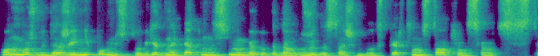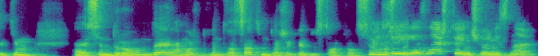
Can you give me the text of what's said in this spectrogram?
он, может быть, даже и не помнит, что где-то на пятом, на седьмом году, когда он уже достаточно был экспертом, он сталкивался вот с таким э, синдромом, да, а может быть, на двадцатом даже году сталкивался. Ну, Просто... я знаю, что я ничего не знаю.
